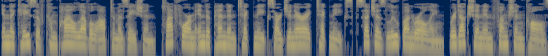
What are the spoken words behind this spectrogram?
in the case of compile-level optimization, platform-independent techniques are generic techniques such as loop unrolling, reduction in function calls,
